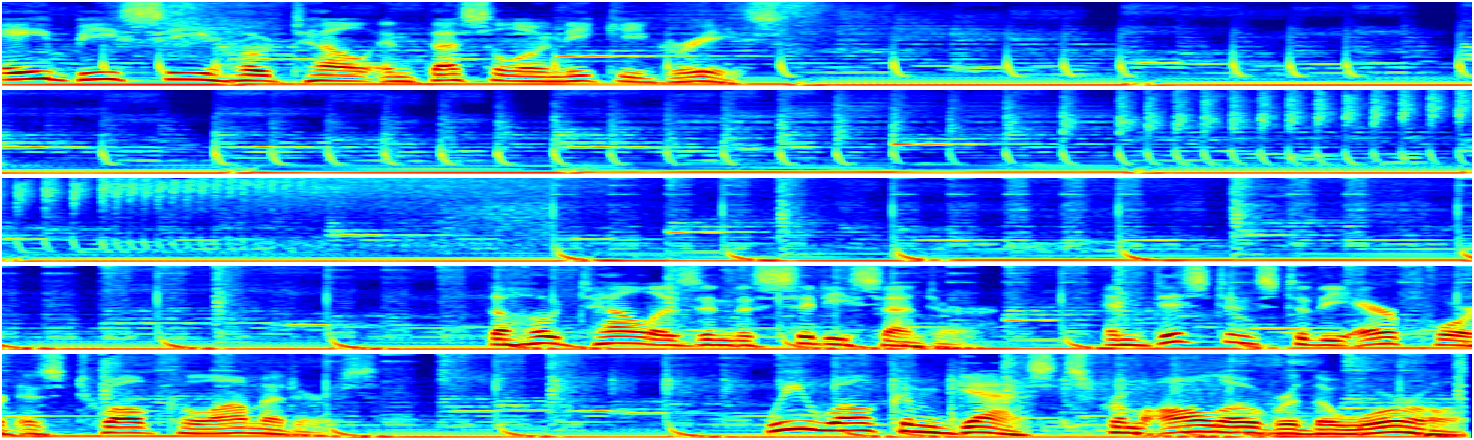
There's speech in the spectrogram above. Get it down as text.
ABC Hotel in Thessaloniki, Greece. The hotel is in the city center. And distance to the airport is 12 kilometers. We welcome guests from all over the world.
